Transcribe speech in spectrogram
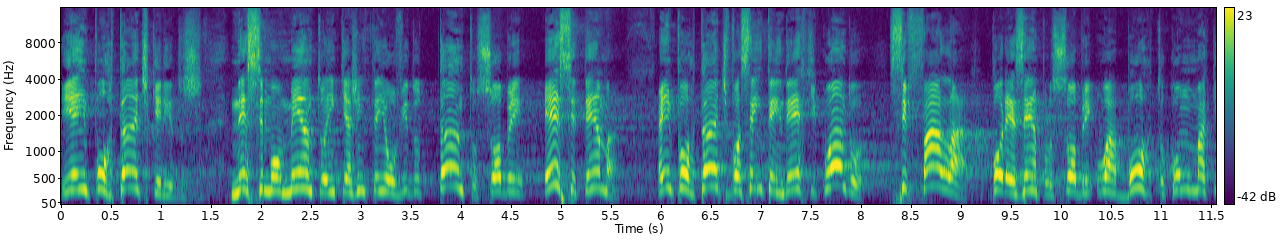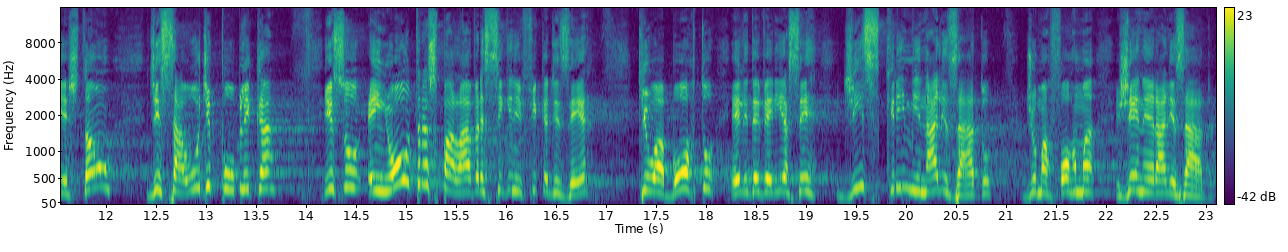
E é importante, queridos, nesse momento em que a gente tem ouvido tanto sobre esse tema, é importante você entender que quando se fala, por exemplo, sobre o aborto como uma questão de saúde pública, Isso, em outras palavras, significa dizer que o aborto ele deveria ser descriminalizado de uma forma generalizada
